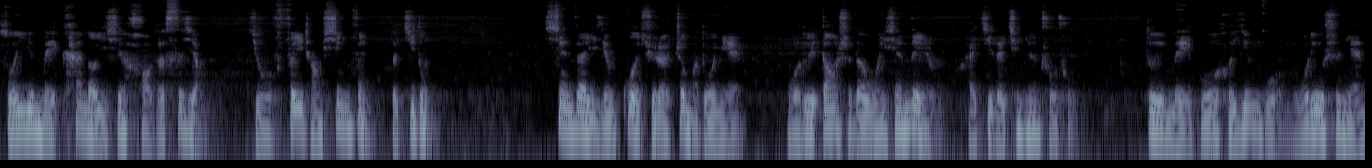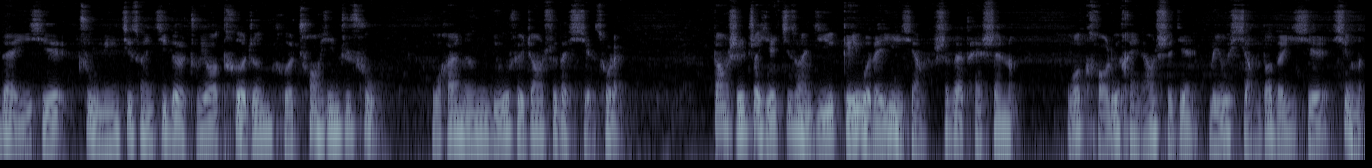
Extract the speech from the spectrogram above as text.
所以每看到一些好的思想，就非常兴奋和激动。现在已经过去了这么多年，我对当时的文献内容还记得清清楚楚，对美国和英国五六十年代一些著名计算机的主要特征和创新之处，我还能流水账式的写出来。当时这些计算机给我的印象实在太深了，我考虑很长时间没有想到的一些性能，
